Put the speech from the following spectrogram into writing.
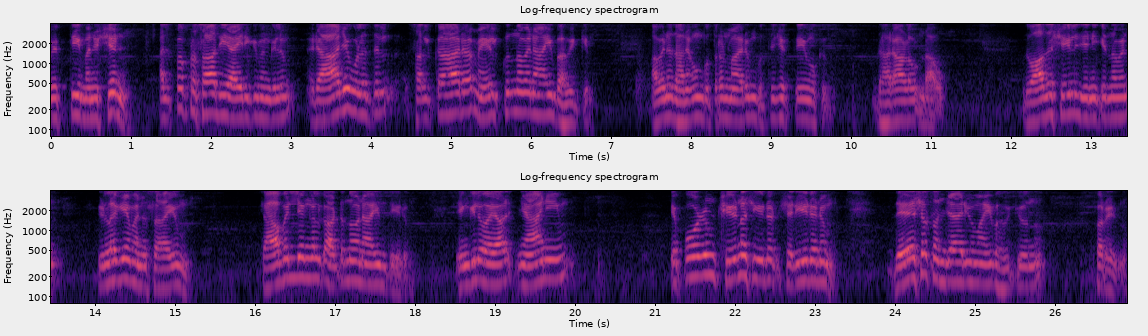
വ്യക്തി മനുഷ്യൻ അല്പപ്രസാദിയായിരിക്കുമെങ്കിലും രാജകുലത്തിൽ സൽക്കാരമേൽക്കുന്നവനായി ഭവിക്കും. അവന് ധനവും പുത്രന്മാരും ബുദ്ധിശക്തിയും ഒക്കെ ധാരാളം ഉണ്ടാവും. ദ്വാദശിയിൽ ജനിക്കുന്നവൻ ഇളകിയ മനസ്സായും ചാബല്യങ്ങൾ കാട്ടുന്നവനായും തീരും. എങ്കിലും അയാൾ ജ്ഞാനിയും എപ്പോഴും ക്ഷീണശീല ശരീരനും ദേശസഞ്ചാരിയുമായി ഭവിക്കുമെന്ന് പറയുന്നു.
